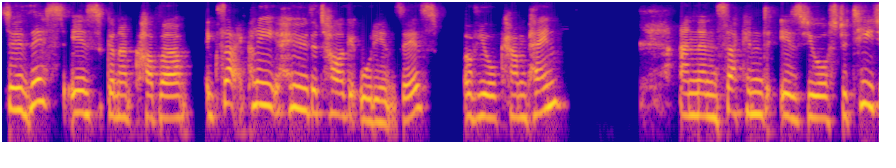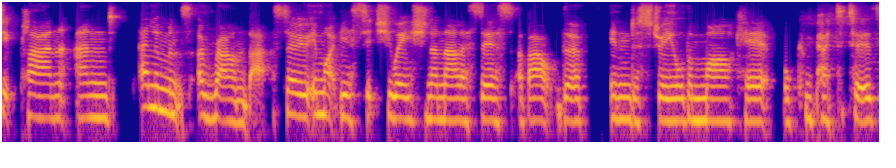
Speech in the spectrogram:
So this is going to cover exactly who the target audience is of your campaign. And then, second is your strategic plan and elements around that. So, it might be a situation analysis about the industry or the market or competitors.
